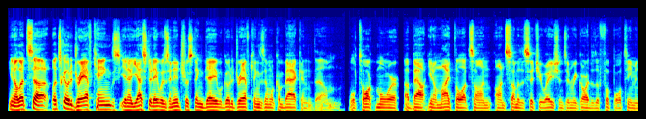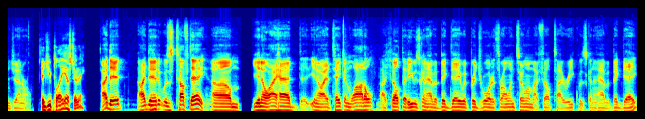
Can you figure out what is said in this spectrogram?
you know, let's uh, let's go to DraftKings. You know, yesterday was an interesting day. We'll go to DraftKings, then we'll come back and um, we'll talk more about you know my thoughts on on some of the situations in regard to the football team in general. Did you play yesterday? I did, I did. It was a tough day. Um, you know, I had you know I had taken Waddle. I felt that he was going to have a big day with Bridgewater throwing to him. I felt Tyreek was going to have a big day.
